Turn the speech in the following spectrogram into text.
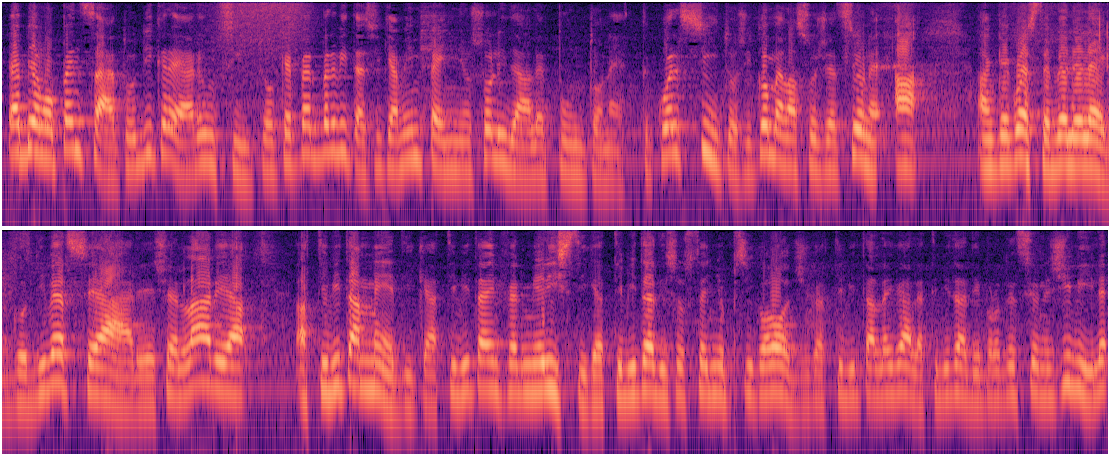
e abbiamo pensato di creare un sito che per brevità si chiama impegnosolidale.net. Quel sito, siccome l'associazione ha, anche queste ve le leggo, diverse aree, cioè l'area attività medica, attività infermieristica, attività di sostegno psicologico, attività legale, attività di protezione civile,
